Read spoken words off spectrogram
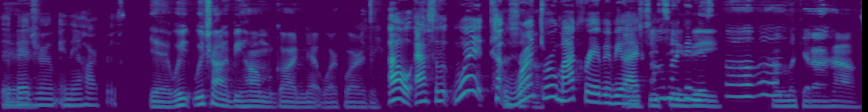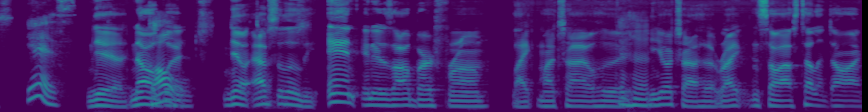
the Yeah. bedroom, and then Harper's. Yeah, we we trying to be home and garden network worthy. Oh, absolutely. What? Come, For run sure. through my crib and be like, oh my goodness. HGTV, Come look at our house. yes. Yeah, no, but yeah, absolutely. And and it is all birthed from like my childhood Mhm. and your childhood, right? And so I was telling Dawn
